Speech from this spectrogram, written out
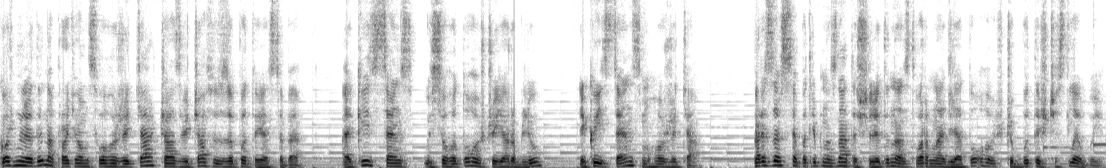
Кожна людина протягом свого життя час від часу запитує себе, а який сенс усього того, що я роблю, який сенс мого життя? Перш за все, потрібно знати, що людина створена для того, щоб бути щасливою.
